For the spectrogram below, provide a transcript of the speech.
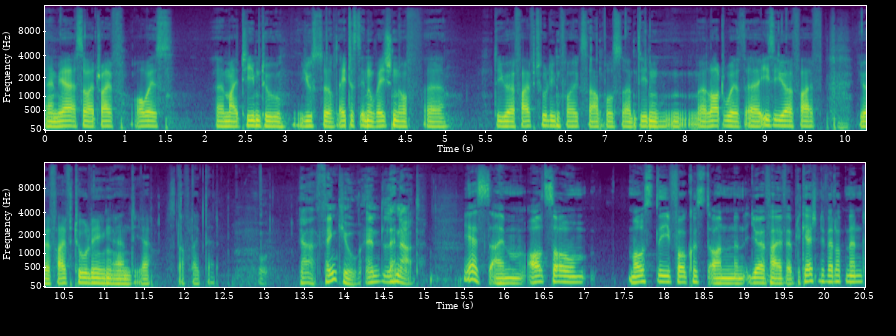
Um, yeah, so I drive always uh, my team to use the latest innovation of uh, the UI5 tooling, for example. So I'm dealing a lot with uh, easy UI5, UI5 tooling, and yeah, stuff like that. Yeah, thank you. And Leonard. Yes, I'm also mostly focused on UI5 application development,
